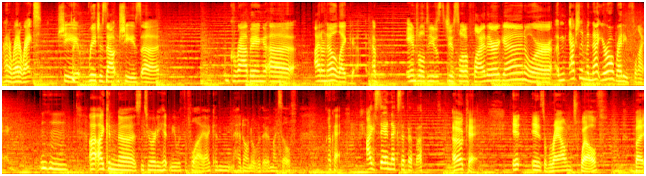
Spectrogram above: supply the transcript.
Right, all right, all right. She reaches out and she's uh, grabbing, uh, I don't know, like, a, Angel, do you just, do you just want to fly there again? Or, um, actually, Manette, you're already flying. Mm-hmm. I, I can, uh, since you already hit me with the fly, I can head on over there myself. Okay. I stand next to Pippa. Okay, it is round twelve, but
